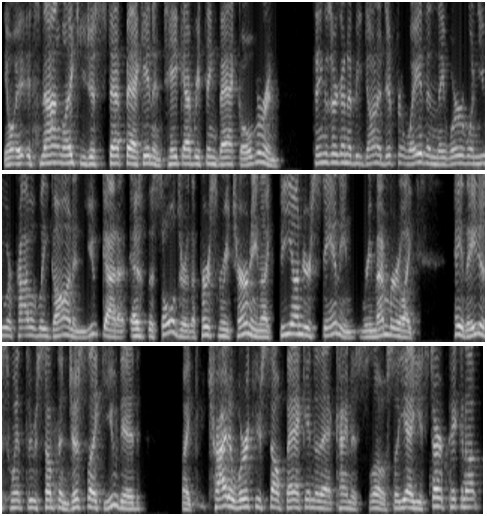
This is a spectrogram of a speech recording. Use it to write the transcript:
you know, it, it's not like you just step back in and take everything back over and things are going to be done a different way than they were when you were probably gone. And you've got to, as the soldier, the person returning, like be understanding. Remember, like, hey, they just went through something just like you did like try to work yourself back into that kind of slow. So yeah, you start picking up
